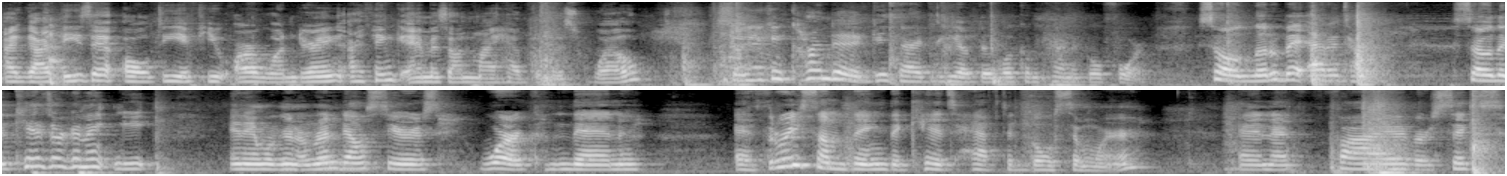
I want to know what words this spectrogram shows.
I got these at Aldi if you are wondering. I think Amazon might have them as well. So you can kind of get the idea of the look I'm trying to go for. So a little bit at a time. So the kids are gonna eat and then we're gonna run downstairs, work, then at three something the kids have to go somewhere and at five or six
